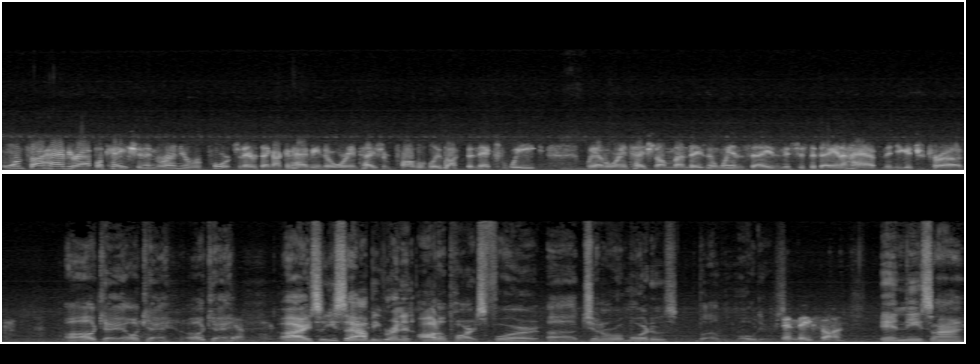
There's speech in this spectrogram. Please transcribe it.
once I have your application and run your reports and everything, I could have you into orientation probably like the next week. Mm-hmm. We have orientation on Mondays and Wednesdays, and it's just a day and a half, and then you get your truck. Oh, okay, okay, okay. Yeah. All right. So you said I'll be running auto parts for uh, General Motors, uh, Motors. And Nissan. and Nissan,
